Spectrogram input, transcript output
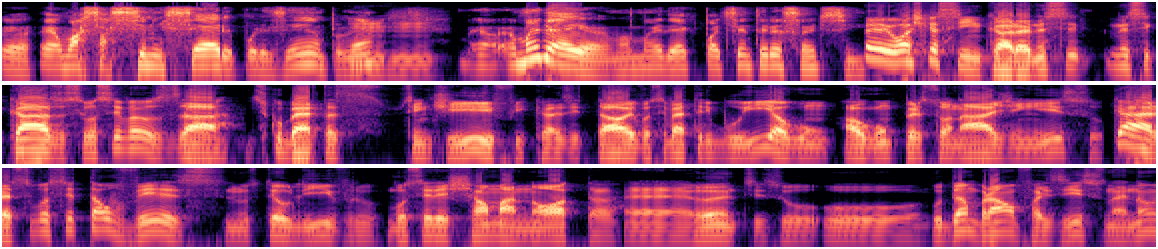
é, é um assassino em série, por exemplo, né? Uhum. É, é, uma ideia, é uma, uma, ideia que pode ser interessante, sim. É, eu acho que assim, cara, nesse, nesse caso, se você vai usar descobertas científicas e tal, e você vai atribuir algum, algum personagem isso, cara, se você talvez no teu livro você deixar uma nota é, antes, o, o, o Dan Brown faz isso, né? Não,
